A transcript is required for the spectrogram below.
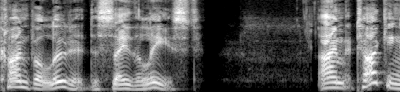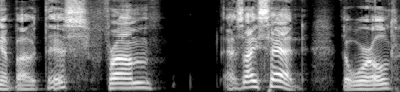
convoluted, to say the least. I'm talking about this from, as I said, the World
